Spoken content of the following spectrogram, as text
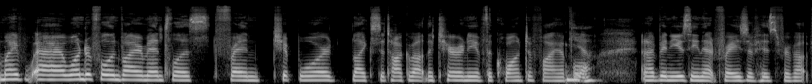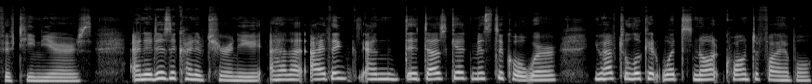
my uh, wonderful environmentalist friend Chip Ward likes to talk about the tyranny of the quantifiable. Yeah. And I've been using that phrase of his for about 15 years. And it is a kind of tyranny. And I, I think, and it does get mystical where you have to look at what's not quantifiable.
